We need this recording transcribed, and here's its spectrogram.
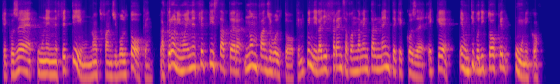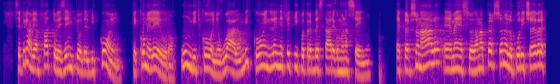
Che cos'è un NFT, un Not Fungible Token? L'acronimo NFT sta per Non Fungible Token, quindi la differenza fondamentalmente che cos'è? È che è un tipo di token unico. Se prima abbiamo fatto l'esempio del Bitcoin, che come l'euro, un Bitcoin è uguale a un Bitcoin, l'NFT potrebbe stare come un assegno. È personale, è emesso da una persona e lo può ricevere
